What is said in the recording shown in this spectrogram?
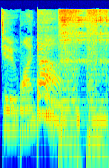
two, one, go!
